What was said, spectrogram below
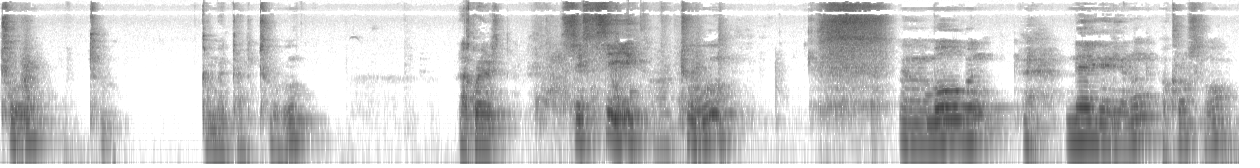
Two, two, gunmetal two. Rockwell 6C R2. 어, 목 은넥 에리어는 across로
